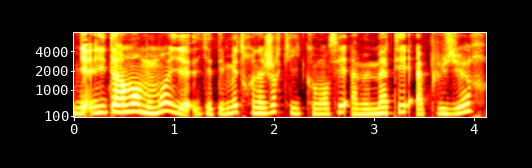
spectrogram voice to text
Littéralement un moment, il y, a, il y a des maîtres nageurs qui commençaient à me mater à plusieurs.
